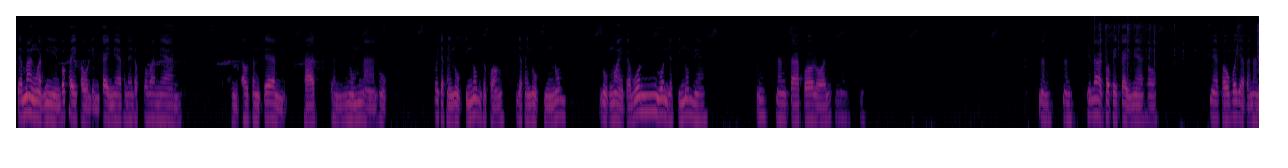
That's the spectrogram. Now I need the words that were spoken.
แต่มางวดนี้บ่ใครเขาเล่นใกล้แม่ปานใดดอกเพราะว่าแม่อันเอาตั้งแต่ขา อันยุ้มหนาลูกบ่อยากให้ลูกกินนมเจ้าของ อยากให้ลูกทิ้งนมลูกน้อยก็วนวนอยากกินนมแม่นั่งตาปอลออยู่พี่น้องนั่นนั่นเวลาเขาไปไก่แม่เขา แม่เขาบ่อยากอันนั้น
